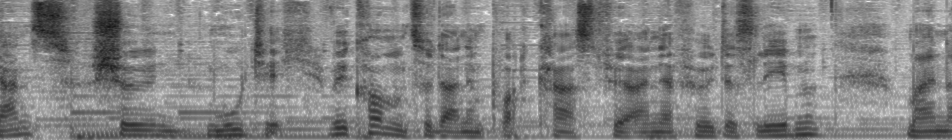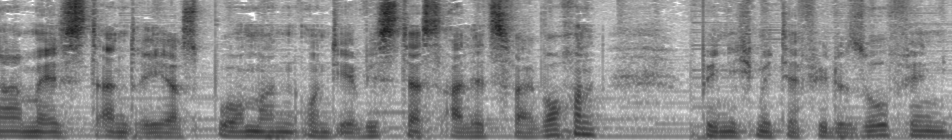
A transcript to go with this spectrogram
Ganz schön mutig. Willkommen zu deinem Podcast für ein erfülltes Leben. Mein Name ist Andreas Bormann und ihr wisst das, alle zwei Wochen bin ich mit der Philosophin,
